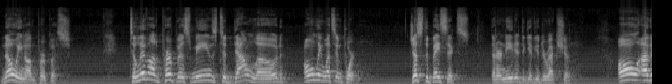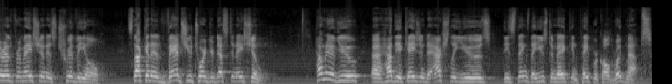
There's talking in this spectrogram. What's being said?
Knowing on purpose. To live on purpose means to download only what's important, just the basics that are needed to give you direction. All other information is trivial. It's not going to advance you toward your destination. How many of you uh, had the occasion to actually use these things they used to make in paper called road maps?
